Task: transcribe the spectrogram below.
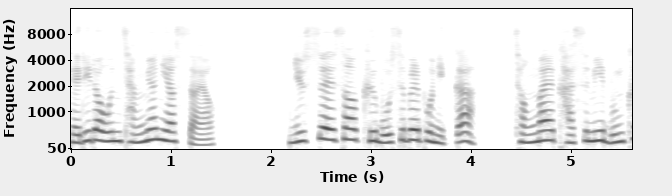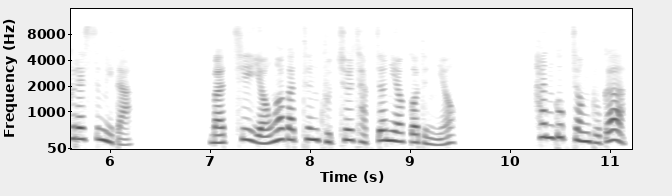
데리러 온 장면이었어요. 뉴스에서 그 모습을 보니까 정말 가슴이 뭉클했습니다. 마치 영화 같은 구출 작전이었거든요. 한국 정부가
